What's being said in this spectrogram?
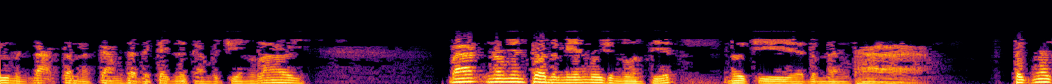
ឬមិនដាក់ទណ្ឌកម្មសេដ្ឋកិច្ចលើកម្ពុជានោះឡើយបាទនៅមានព័ត៌មានមួយចំនួនទៀតដូចជាដំណឹងថាទឹកមុខ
